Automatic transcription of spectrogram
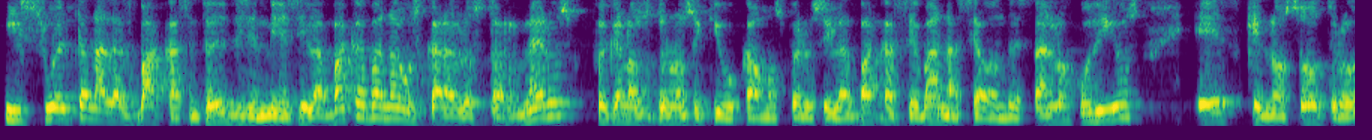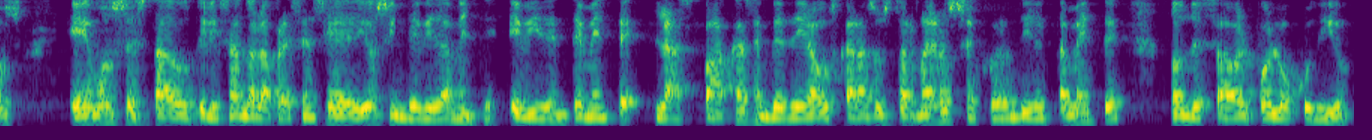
y sueltan a las vacas. Entonces dicen, mire, si las vacas van a buscar a los terneros, fue que nosotros nos equivocamos, pero si las vacas se van hacia donde están los judíos, es que nosotros hemos estado utilizando la presencia de Dios indebidamente. Evidentemente, las vacas, en vez de ir a buscar a sus terneros, se fueron directamente donde estaba el pueblo judío.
